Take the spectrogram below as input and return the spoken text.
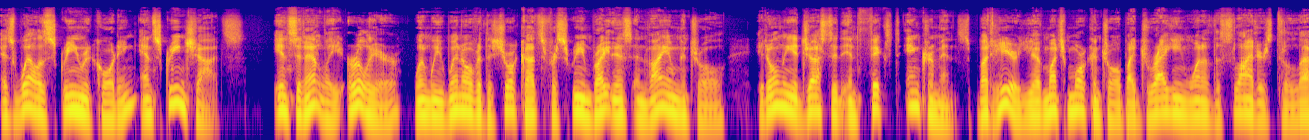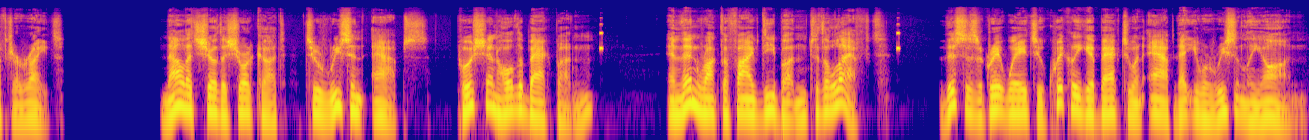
as well as screen recording and screenshots. Incidentally, earlier, when we went over the shortcuts for screen brightness and volume control, it only adjusted in fixed increments, but here you have much more control by dragging one of the sliders to the left or right. Now let's show the shortcut to Recent Apps. Push and hold the back button, and then rock the 5D button to the left. This is a great way to quickly get back to an app that you were recently on.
